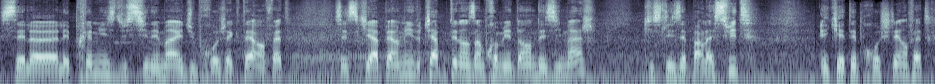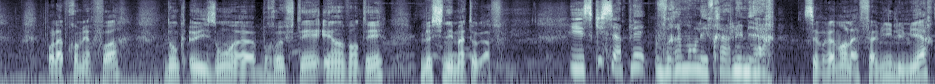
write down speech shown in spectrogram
C'est le- les prémices du cinéma et du projecteur en fait. C'est ce qui a permis de capter dans un premier temps des images qui se lisaient par la suite et qui étaient projetées en fait pour la première fois. Donc eux ils ont euh, breveté et inventé le cinématographe. Et est-ce qu'ils s'appelaient vraiment les frères Lumière? C'est vraiment la famille Lumière.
